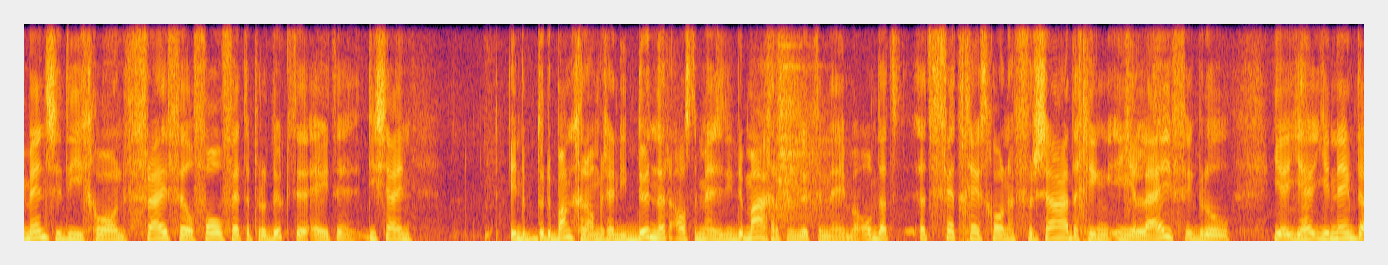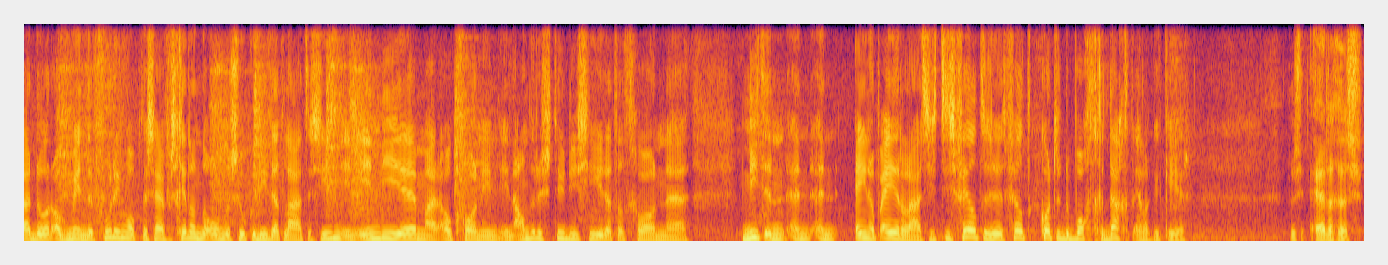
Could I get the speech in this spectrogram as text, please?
mensen die gewoon vrij veel volvette producten eten, die zijn in de, door de bank genomen zijn die dunner als de mensen die de magere producten nemen. Omdat het vet geeft gewoon een verzadiging in je lijf. Ik bedoel, je, je, je neemt daardoor ook minder voeding op. Er zijn verschillende onderzoeken die dat laten zien. In Indië, maar ook gewoon in, in andere studies zie je dat dat gewoon uh, niet een een één op één relatie is. Het is veel te, veel te kort de bocht gedacht elke keer. Dus ergens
